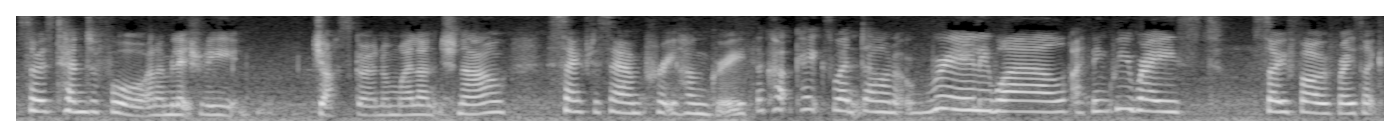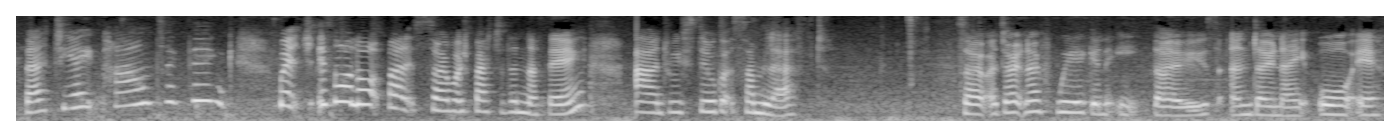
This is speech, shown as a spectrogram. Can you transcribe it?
So it's 10 to 4 and I'm literally just going on my lunch now. Safe to say I'm pretty hungry. The cupcakes went down really well. I think we raised so far we've raised like 38 pounds I think which is not a lot but it's so much better than nothing and we've still got some left. So I don't know if we're gonna eat those and donate or if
